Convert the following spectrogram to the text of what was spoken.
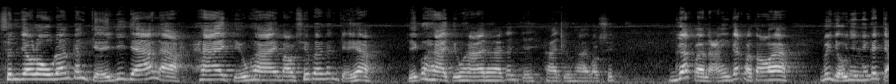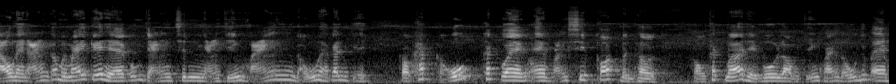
Xin giao lưu đến các anh chị với giá là 2 triệu 2 bao ship đến các anh chị ha. Chỉ có 2 triệu 2 thôi ha các anh chị 2 triệu 2 bao ship rất là nặng, rất là to ha. Ví dụ như những cái chậu này nặng có mười mấy ký thì cũng chặn, xin nhận chuyển khoản đủ ha, các anh chị. Còn khách cũ, khách quen, em vẫn ship code bình thường. Còn khách mới thì vui lòng chuyển khoản đủ giúp em.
